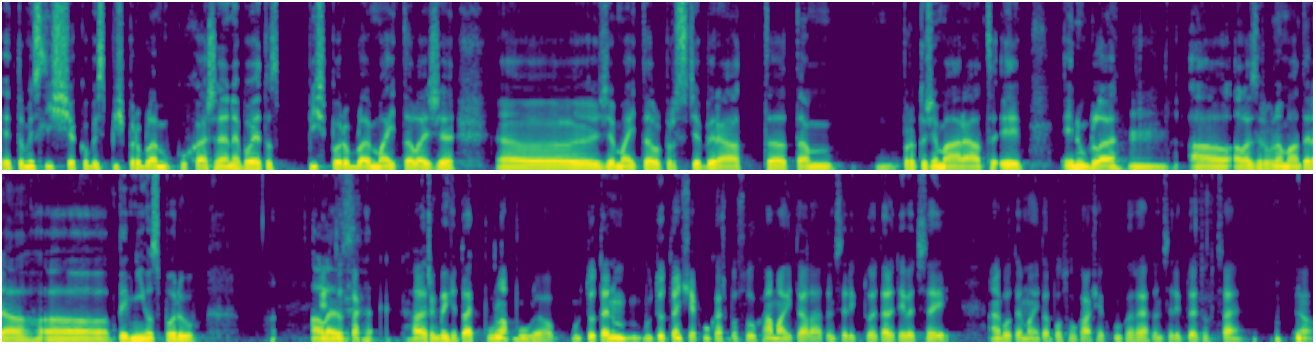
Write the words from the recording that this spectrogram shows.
je to, myslíš, jakoby spíš problém kuchaře, nebo je to spíš problém majitele, že, uh, že majitel prostě by rád uh, tam protože má rád i, i nudle, hmm. a, ale zrovna má teda uh, pivní hospodu. Ale... Je to tak, hele, řekl bych, že to je půl na půl. Jo. Buď, to ten, buď to ten šéf kuchař poslouchá majitele a ten se diktuje tady ty věci, anebo ten majitel poslouchá šéf kuchaře a ten se diktuje, co chce. Jo.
